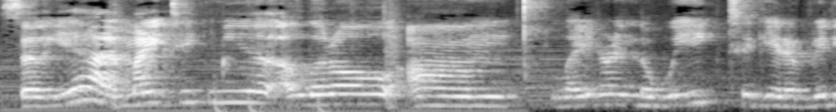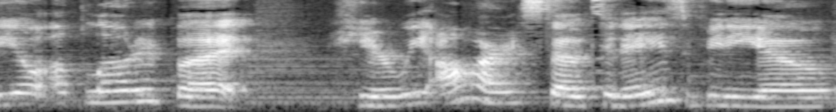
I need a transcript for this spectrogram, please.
So yeah, it might take me a little um, later in the week to get a video uploaded, but here we are. So today's video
